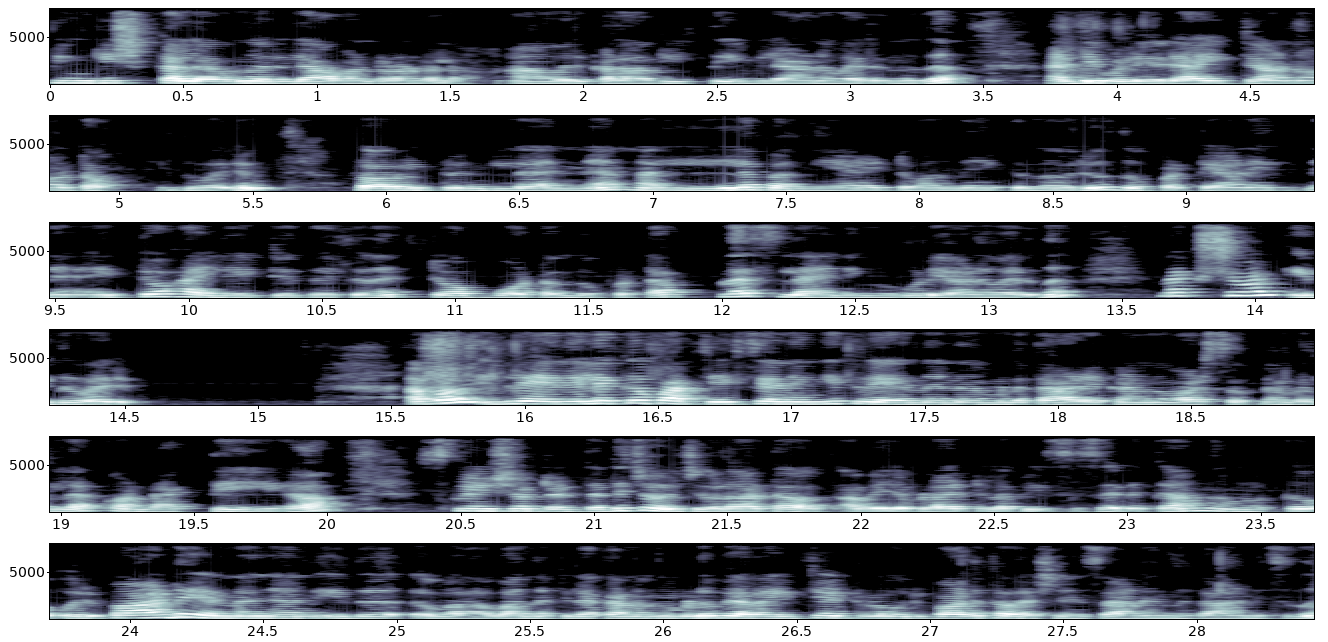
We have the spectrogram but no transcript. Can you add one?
പിങ്കിഷ് കളർന്ന ഒരു ലാവണ്ടർ ഉണ്ടല്ലോ. ആ ഒരു കളറിൽ തീമിലാണ് വരുന്നത്. അടിപൊളി ഒരു ഐറ്റം ആണ് കേട്ടോ ഇത് വരും. ഫ്ലോറൽ പ്രിന്റിൽ തന്നെ നല്ല ഭംഗിയായിട്ട് വന്നേക്കുന്ന ഒരു ദുപ്പട്ടയാണ് ഇതിന് ഏറ്റവും ഹൈലൈറ്റ് ചെയ്തേക്കുന്നത് top bottom dupatta plus lining കൂടിയാണ് വരുന്നത്. നെക്സ്റ്റ് വൺ ഇത് വരും. അപ്പോൾ ഇതിൽ ഏതെങ്കിലുമൊക്കെ പർച്ചേസ് ചെയ്യണമെങ്കിൽ വേഗം തന്നെ നമ്മുടെ താഴെ കാണുന്ന വാട്സപ്പ് നമ്പറിൽ കോൺടാക്ട് ചെയ്യുക. സ്ക്രീൻഷോട്ട് എടുത്തിട്ട് ചോദിച്ചോളാം കേട്ടോ അവൈലബിൾ ആയിട്ടുള്ള പീസസ് എടുക്കാം. നമുക്ക് ഒരുപാട് എണ്ണം ഞാൻ ഇത് വന്നിട്ടില്ല. കാരണം നമ്മൾ വെറൈറ്റി ആയിട്ടുള്ള ഒരുപാട് കളക്ഷൻസ് ആണ് ഇന്ന് കാണിച്ചത്.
